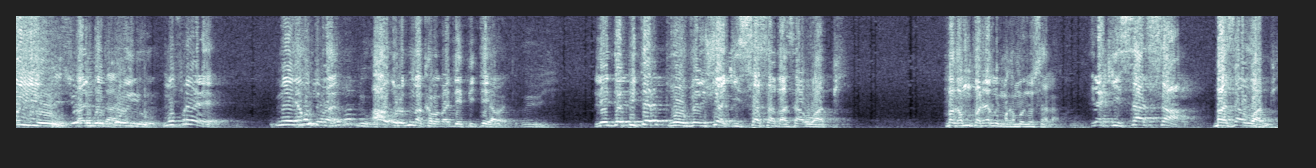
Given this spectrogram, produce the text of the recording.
oyo bandeko oyo mon frère. Mais yango toa ah olobi makambo badepute awa te oui oui. Les députés provinciaux ya kisasa baza wapi. Makambo mpana makambo ezosalama ya kisasa baza wapi.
